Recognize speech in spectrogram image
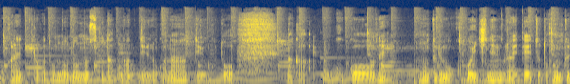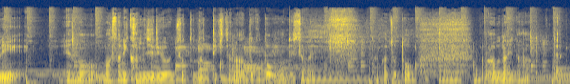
お金っていうのがどんどんどんどん少なくなっているのかなっていうことをなんかここをね本当にもうここ1年ぐらいでちょっと本当にあのまさに感じるようにちょっとなってきたなってことを思うんですよね。なんかちょっと危ないなと思って。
